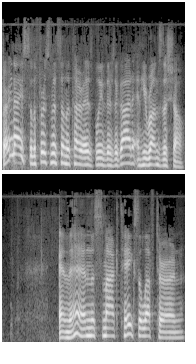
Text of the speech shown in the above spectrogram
Very nice. So the first mitzvah in the Torah is believe there's a God and He runs the show. And then the smack takes a left turn.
